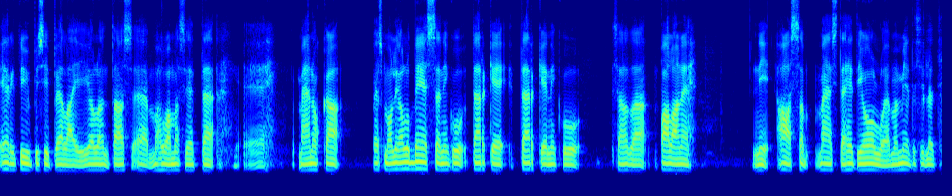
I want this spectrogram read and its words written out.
erityyppisiä pelaajia, jolloin taas äh, mä huomasin, että äh, mä en olekaan, jos mä olin ollut b niin kuin tärkeä, tärkeä niin kuin sanotaan palane, niin Aassa mä en sitä heti ollut ja mä mietin sille, että,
